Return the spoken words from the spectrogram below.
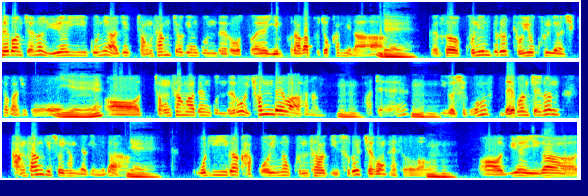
세 번째는 UAE 군이 아직 정상적인 군대로서의 인프라가 부족합니다. 네. 그래서 군인들을 교육 훈련 시켜가지고 예. 어, 정상화된 군대로 현대화하는 음. 과제 음. 이것이고 네 번째는 방산 기술 협력입니다. 예. 우리가 갖고 있는 군사 기술을 제공해서 음. 어, UAE가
